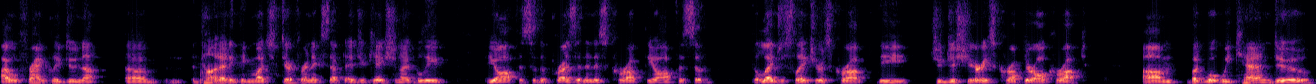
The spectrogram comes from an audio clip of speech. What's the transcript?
I will frankly do not um, not anything much different except education. I believe the office of the president is corrupt. The office of the legislature is corrupt. The judiciary is corrupt. They're all corrupt. Um, but what we can do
